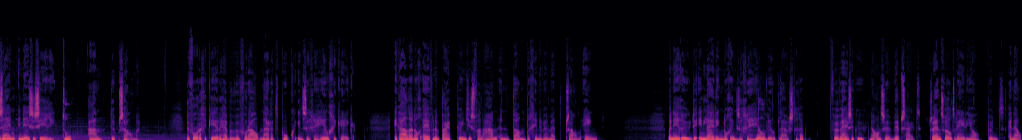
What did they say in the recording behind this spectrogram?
We zijn in deze serie toe aan de psalmen. De vorige keer hebben we vooral naar het boek in zijn geheel gekeken. Ik haal daar nog even een paar puntjes van aan en dan beginnen we met psalm 1. Wanneer u de inleiding nog in zijn geheel wilt luisteren, verwijs ik u naar onze website transworldradio.nl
